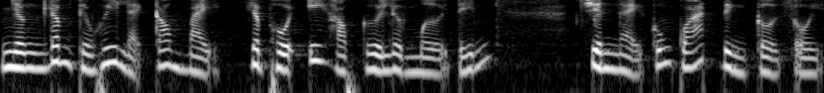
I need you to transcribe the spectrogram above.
nhưng Lâm Tiểu Huy lại cao mày, Hiệp hội Y học gửi lời mời đến. Chuyện này cũng quá tình cờ rồi.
